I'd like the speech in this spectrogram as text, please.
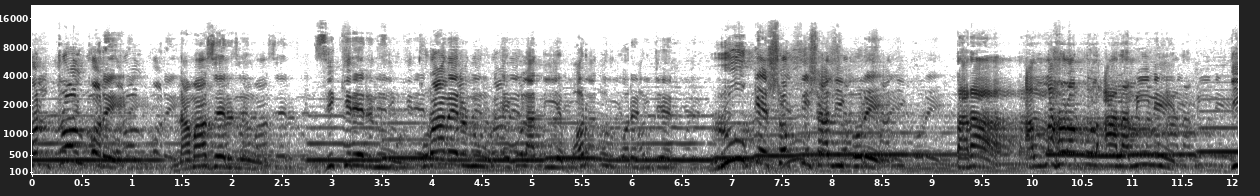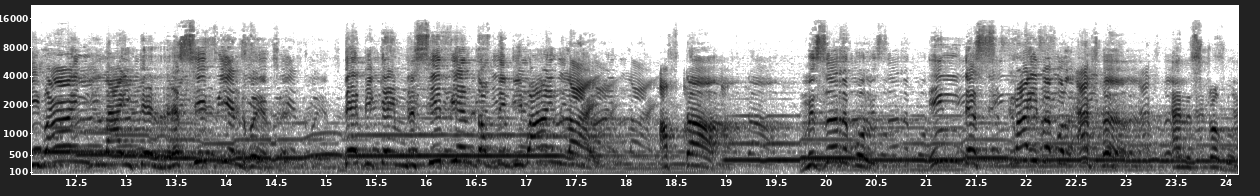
কন্ট্রোল করে। নামাজের নূর জিকিরের নূর, কোরআনের নূর এগুলা দিয়ে ভরপুর করে নিজের রূকে শক্তিশালী করে তারা আল্লাহ রাব্বুল আলামিনের ডিভাইন লাইটের রেসিপিয়েন্ট হয়েছে। They became recipient of the divine light after miserable indescribable effort and struggle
